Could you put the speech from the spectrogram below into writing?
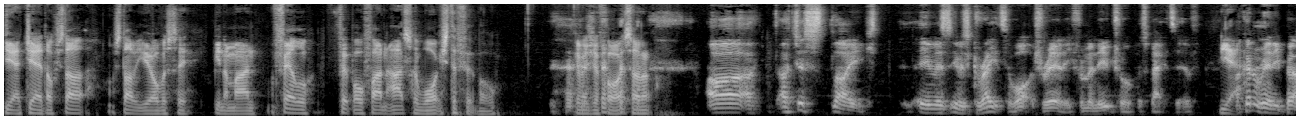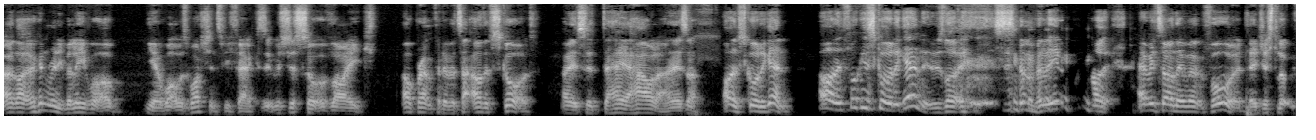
yeah, Jed, I'll start. I'll start with you. Obviously, being a man, a fellow football fan, actually watched the football. Give us your thoughts on it. uh, I just like it was it was great to watch, really, from a neutral perspective. Yeah, I couldn't really, but I, I couldn't really believe what I, you know what I was watching. To be fair, because it was just sort of like, oh, Brentford have attacked. Oh, they've scored. And it's a De Gea howler, and it's like, oh, they've scored again. Oh, they fucking scored again. It was like is unbelievable. like every time they went forward, they just looked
